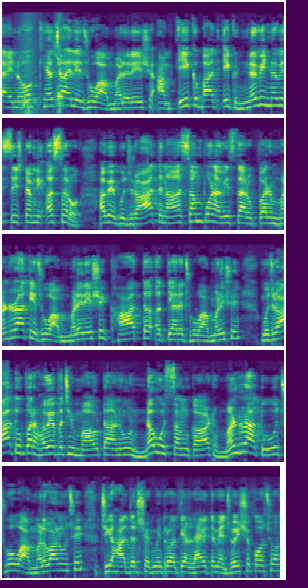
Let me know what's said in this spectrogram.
લાઈનો ખેંચાયેલી જોવા મળી રહી આમ એક બાદ એક નવી નવી સિસ્ટમની અસરો હવે ગુજરાતના સંપૂર્ણ વિસ્તાર ઉપર મંડરાતી જોવા મળી રહી ઘાત અત્યારે જોવા મળી છે. ગુજરાત ઉપર હવે પછી માવઠાનું નવું સંકટ મંડરાતું જોવા મળવાનું છે. જી હા, દર્શક મિત્રો, અત્યારે લાઈવ તમે જોઈ શકો છો.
